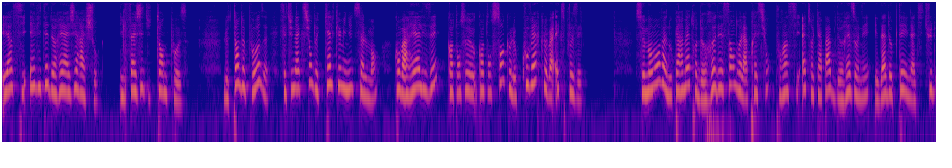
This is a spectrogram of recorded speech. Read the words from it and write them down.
et ainsi éviter de réagir à chaud. Il s'agit du temps de pause. Le temps de pause, c'est une action de quelques minutes seulement qu'on va réaliser quand on, sent que le couvercle va exploser. Ce moment va nous permettre de redescendre la pression pour ainsi être capable de raisonner et d'adopter une attitude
